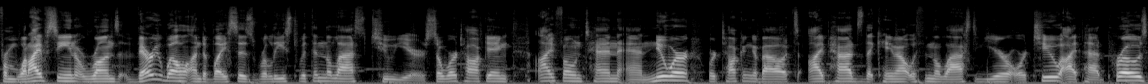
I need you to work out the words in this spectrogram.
from what I've seen runs very well on devices released within the last two years. So we're talking iPhone 10 and newer. We're talking about iPads that came out within the last year or two iPad pros.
